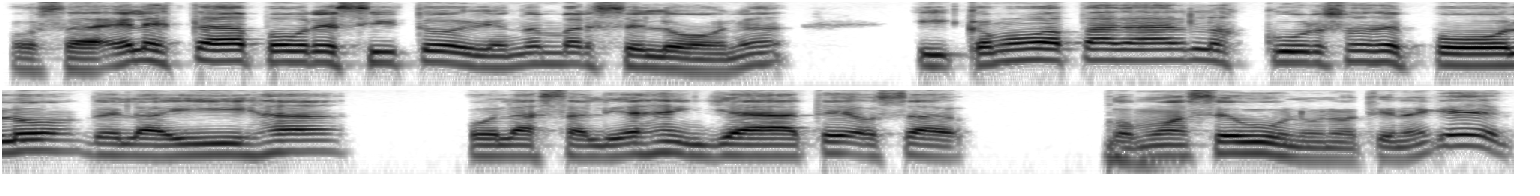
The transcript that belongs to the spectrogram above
o sea, él está pobrecito viviendo en Barcelona y ¿cómo va a pagar los cursos de polo de la hija o las salidas en yate? O sea, ¿cómo hace uno? Uno tiene que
